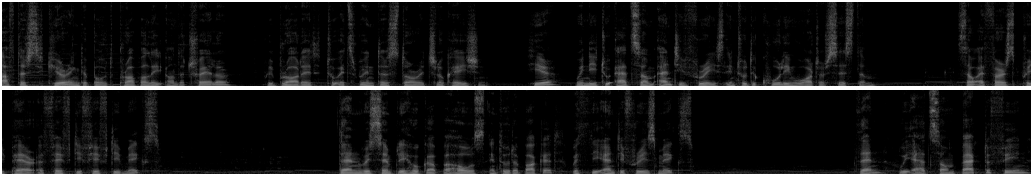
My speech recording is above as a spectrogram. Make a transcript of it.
after securing the boat properly on the trailer, we brought it to its winter storage location. Here we need to add some antifreeze into the cooling water system. So I first prepare a 50-50 mix then we simply hook up a hose into the bucket with the antifreeze mix. Then we add some bactophene,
